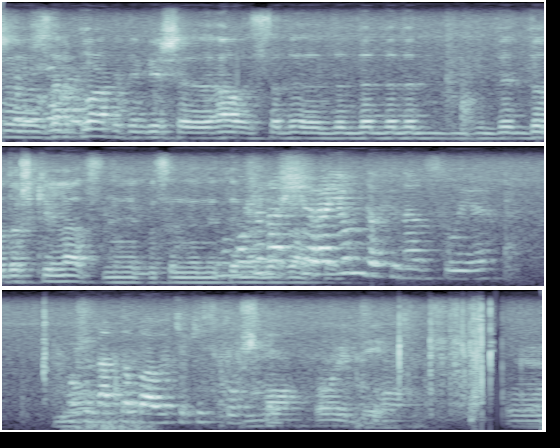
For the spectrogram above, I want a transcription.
ж зарплати, тим більше галузь до, до, до, до, до, до, до, дошкільна, ну, якби це не, не Ну, тема може наш ще держави. район дофінансує, може нам додати якісь кошти. Е,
